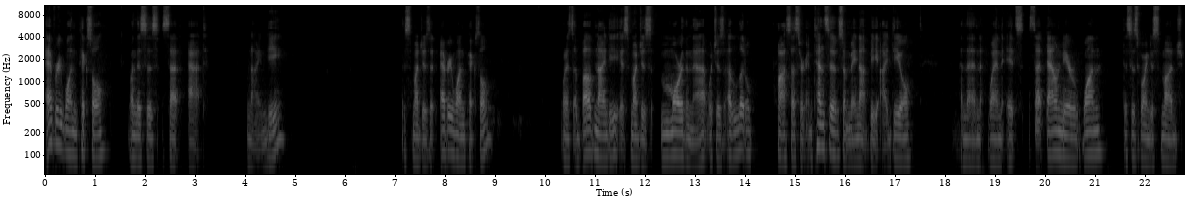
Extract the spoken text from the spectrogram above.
every one pixel when this is set at 90. This smudges at every one pixel. When it's above 90, it smudges more than that, which is a little processor intensive, so it may not be ideal. And then when it's set down near 1, this is going to smudge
